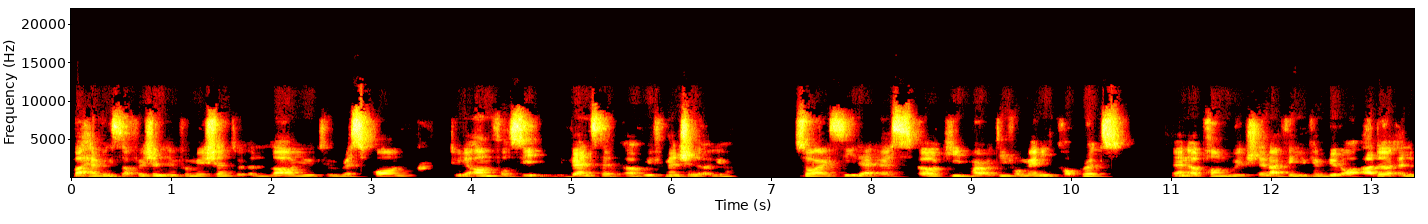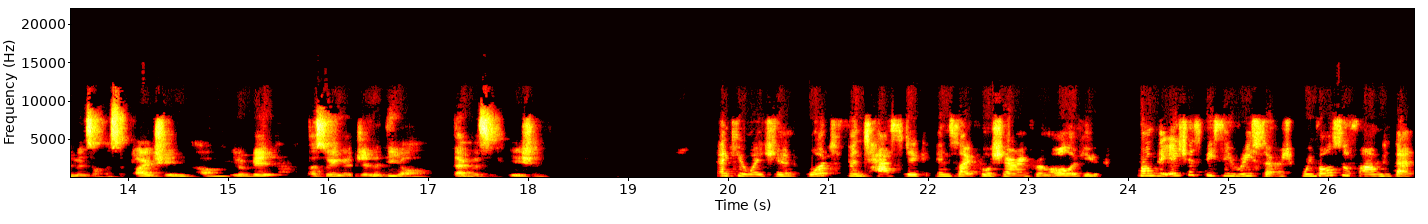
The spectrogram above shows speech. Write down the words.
but having sufficient information to allow you to respond to the unforeseen events that uh, we've mentioned earlier. So I see that as a key priority for many corporates, and upon which then I think you can build other elements of the supply chain, um, you know, pursuing agility or diversification. Thank you, Wei Chun. What fantastic, insightful sharing from all of you. From the HSBC research, we've also found that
